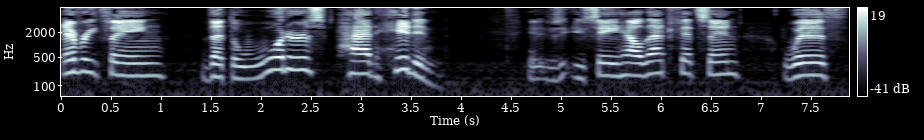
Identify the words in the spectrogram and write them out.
everything that the waters had hidden. You see how that fits in with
